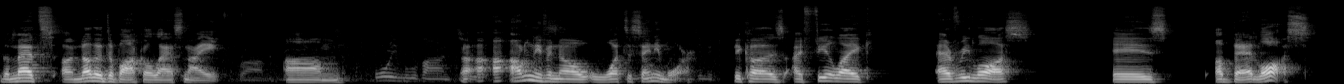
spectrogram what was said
The Mets, another debacle last night. Um, I, I, I don't even know what to say anymore. because I feel like every loss is a bad loss.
